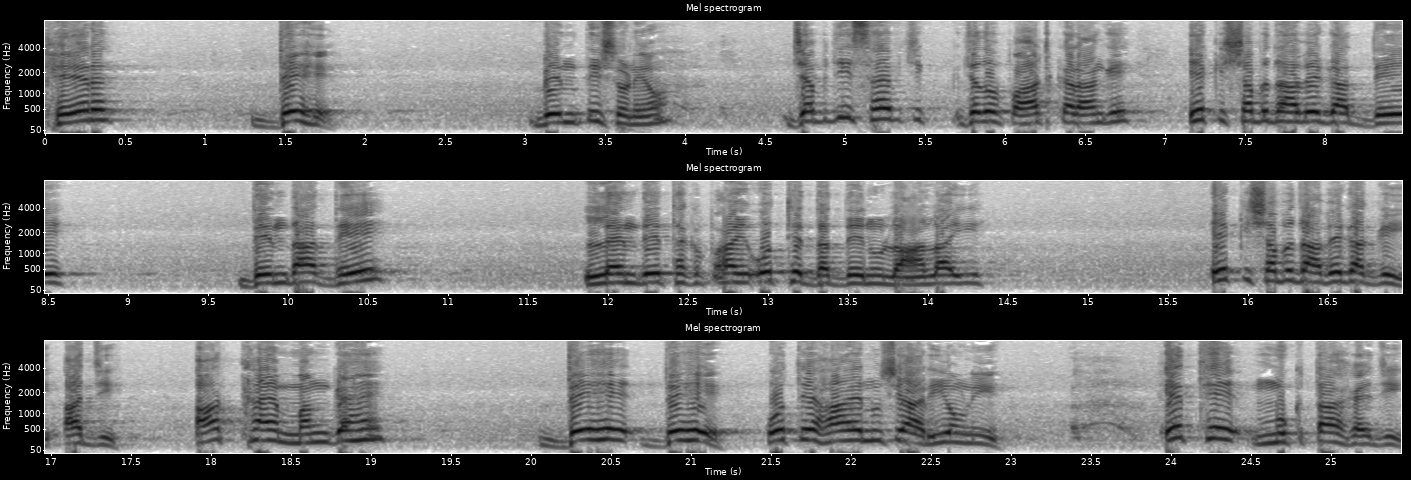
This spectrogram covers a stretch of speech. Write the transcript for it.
ਫਿਰ ਦੇਹ। ਬੇਨਤੀ ਸੁਣਿਓ, ਜਪਜੀ ਸਾਹਿਬ ਚ ਜਦੋਂ ਪਾਠ ਕਰਾਂਗੇ, ਇੱਕ ਸ਼ਬਦ ਆਵੇਗਾ, ਦੇ, ਦਿੰਦਾ ਦੇ, ਲੈਂਦੇ ਥਕ ਪਾਏ, ਉੱਥੇ ਦੱਦੇ ਨੂੰ ਲਾਂ ਲਾਈ ਇੱਕ ਸ਼ਬਦ ਆਵੇਗਾ ਗਈ ਅੱਜ ਹੀ। ਆਖਾਂ ਮੰਗਹਿ ਦੇਹ ਦੇਹ, ਉੱਥੇ ਹਾਏ ਨੂੰ ਸਿਹਾਰੀ ਆਉਣੀ ਇੱਥੇ ਮੁਕਤਾ ਹੈ ਜੀ,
